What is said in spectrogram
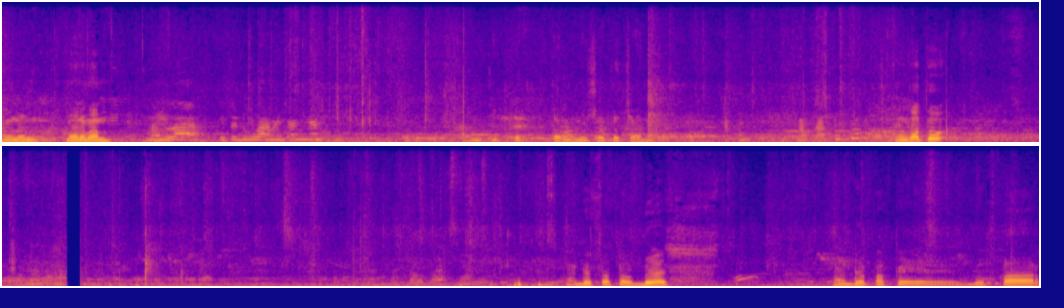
Mana mana mam? Naila, itu dua megangnya. Tiket Taman Wisata Candi. Yang satu. Ada shuttle bus, ada pakai gokar,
